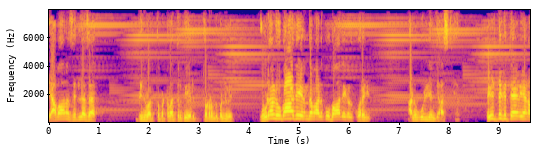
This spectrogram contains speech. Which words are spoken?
வியாபாரம் சரியில்லை சார் அப்படின்னு வருத்தப்பட்டவா திருப்பி எடுத்து தொடர்ந்து பண்ணுவேன். உடல் உபாதை இருந்தவாளுக்கு உபாதைகள் குறையும். அனுகூல்யம் ஜாஸ்தியா இருக்கும். வீட்டுக்கு தேவையான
